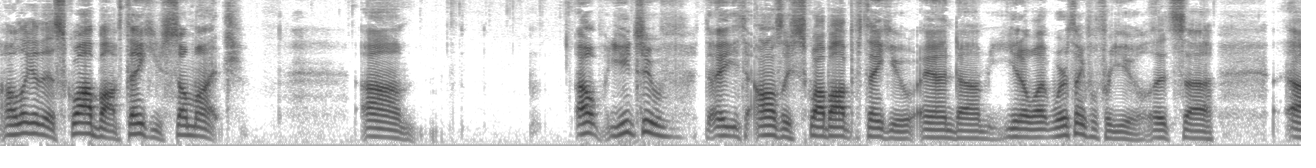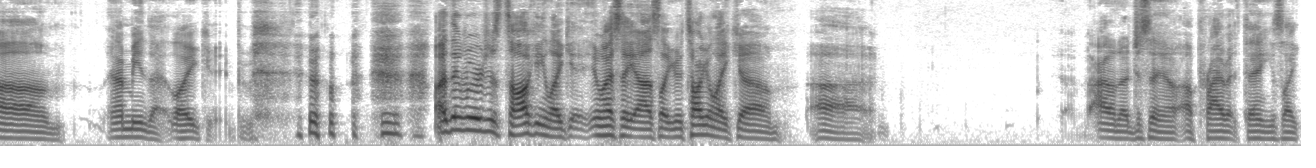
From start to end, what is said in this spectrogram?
Oh, look at this. Squab Bob, thank you so much. Um Oh, YouTube honestly, Squab Bob, thank you. And um you know what? We're thankful for you. It's uh um I mean that like I think we were just talking like when I say us, like we're talking like um uh I don't know, just a, a private thing. It's like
